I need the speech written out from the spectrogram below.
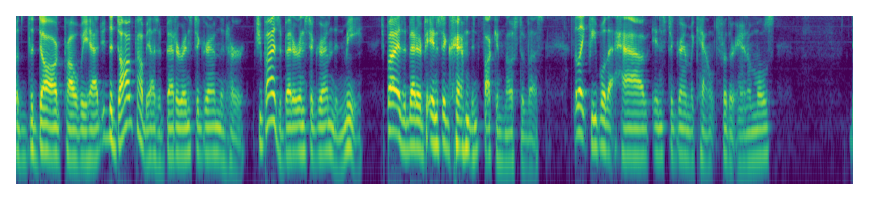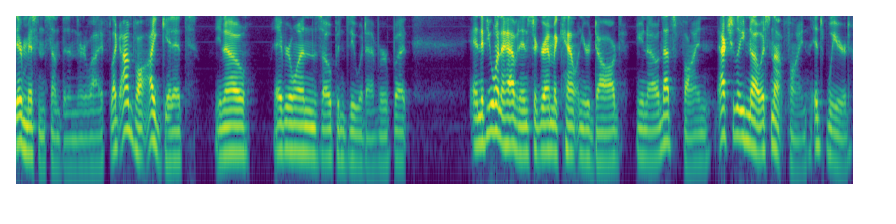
But the dog probably had the dog probably has a better Instagram than her. She probably has a better Instagram than me. She probably has a better Instagram than fucking most of us. I feel like people that have Instagram accounts for their animals, they're missing something in their life. Like I'm, I get it. You know, everyone's open to do whatever, but and if you want to have an Instagram account on your dog, you know, that's fine. Actually, no, it's not fine. It's weird.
